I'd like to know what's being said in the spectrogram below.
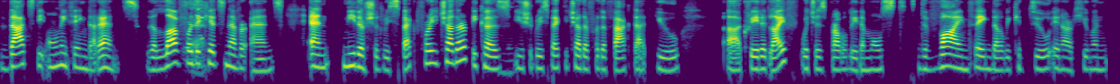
that's the only thing that ends. The love for the kids never ends. And neither should respect for each other because Mhm. you should respect each other for the fact that you uh, created life, which is probably the most divine thing that we could do in our human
